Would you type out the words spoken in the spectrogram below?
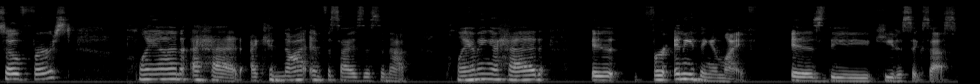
So, first, plan ahead. I cannot emphasize this enough. Planning ahead for anything in life is the key to success.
